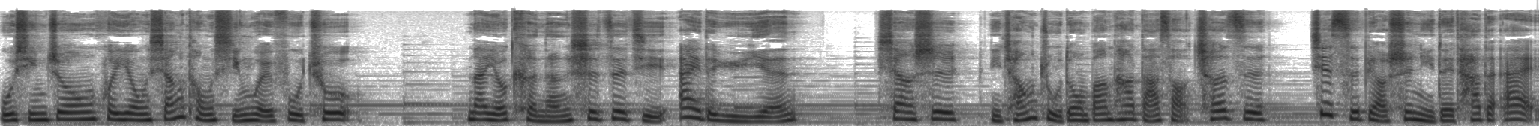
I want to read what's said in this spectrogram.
无形中会用相同行为付出。那有可能是自己爱的语言，像是你常主动帮他打扫车子，借此表示你对他的爱。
